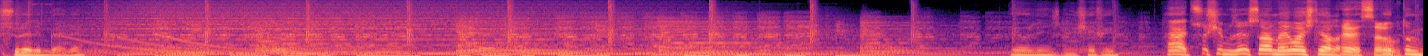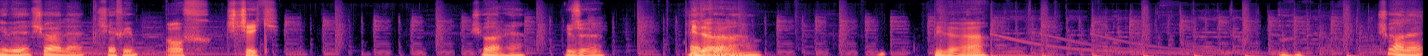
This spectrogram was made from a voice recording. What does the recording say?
sürelim böyle. Gördüğünüz gibi şefim. Evet suşimizi sarmaya başlayalım. Evet saralım. Tuttum gibi şöyle şefim. Of. Çiçek. Şöyle. Güzel. Bir daha. tekrardan. Bir daha. Şöyle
